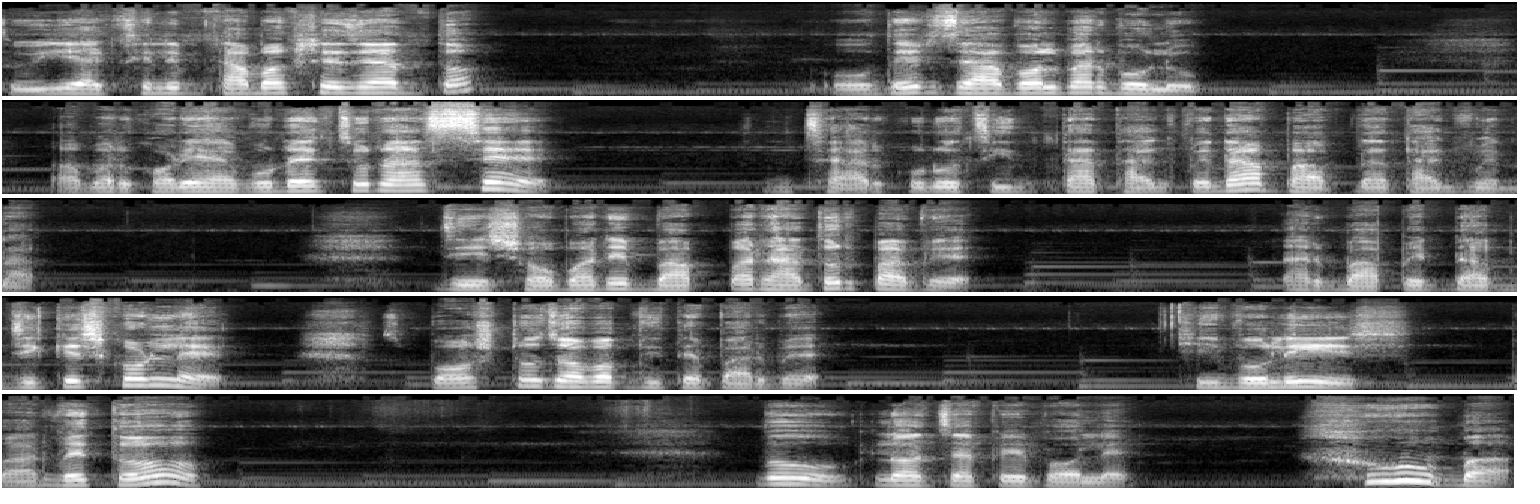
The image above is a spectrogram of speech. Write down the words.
তুই এক ছিলিম তামাক সে জানতো ওদের যা বলবার বলুক। আমার ঘরে এমন একজন আসছে, যার কোনো চিন্তা থাকবে না, ভাবনা থাকবে না। যে সমানে বাপ্পার আদর পাবে, আর বাপের নাম জিজ্ঞেস করলে স্পষ্ট জবাব দিতে পারবে। কি বলিস, পারবে তো? বউ লজ্জা পেয়ে বলে হু মা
